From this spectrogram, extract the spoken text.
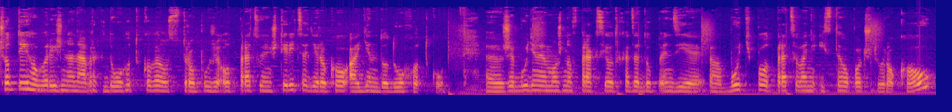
Čo ty hovoríš na návrh dôchodkového stropu, že odpracujem 40 rokov a idem do dôchodku? E, že budeme možno v praxi odchádzať do penzie buď po odpracovaní istého počtu rokov,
